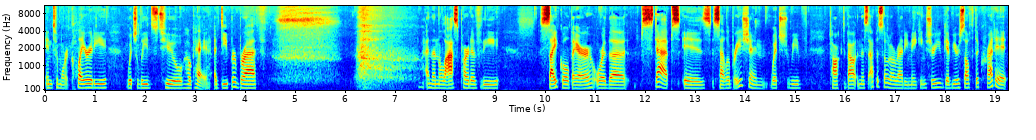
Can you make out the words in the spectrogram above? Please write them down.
into more clarity, which leads to, okay, a deeper breath. And then the last part of the cycle there, or the steps, is celebration, which we've talked about in this episode already, making sure you give yourself the credit,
